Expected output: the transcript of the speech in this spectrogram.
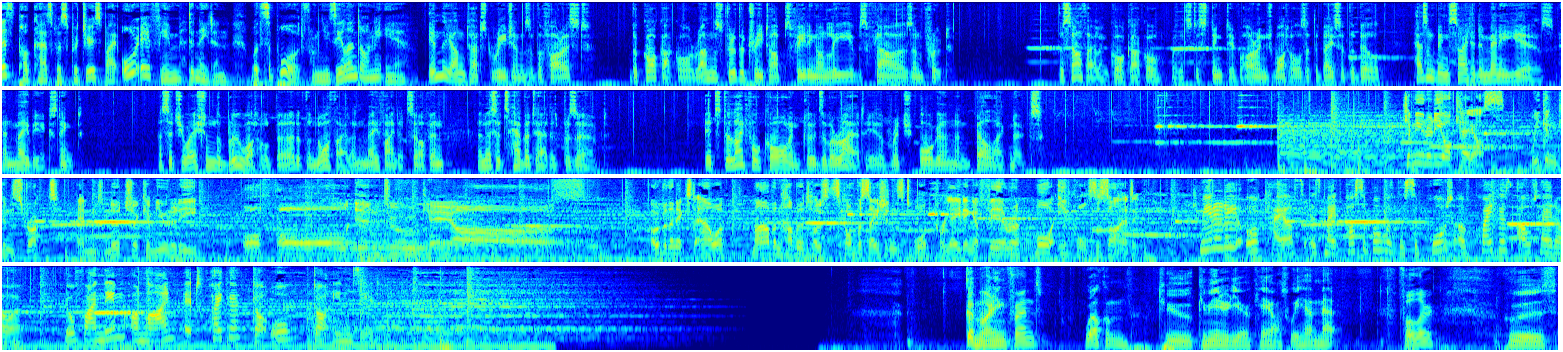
This podcast was produced by OAR FM Dunedin with support from New Zealand On Air. In the untouched regions of the forest, the kōkako runs through the treetops feeding on leaves, flowers, and fruit. The South Island kōkako, with its distinctive orange wattles at the base of the bill, hasn't been sighted in many years and may be extinct. A situation the blue wattled bird of the North Island may find itself in unless its habitat is preserved. Its delightful call includes a variety of rich organ and bell like notes. Community or chaos? We can construct and nurture community or fall into chaos. Over the next hour, Marvin Hubbard hosts conversations toward creating a fairer, more equal society. Community or Chaos is made possible with the support of Quakers Aotearoa. You'll find them online at quaker.org.nz. Good morning, friends. Welcome to Community or Chaos. We have Matt Fuller, who's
